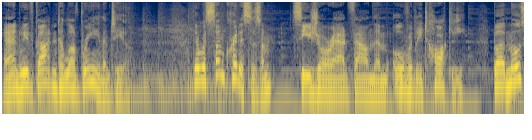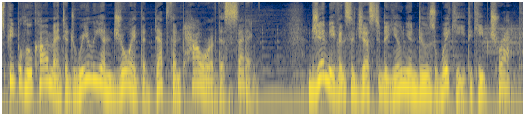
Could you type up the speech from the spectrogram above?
and we've gotten to love bringing them to you. There was some criticism. Cjorad found them overly talky, but most people who commented really enjoyed the depth and power of this setting. Jim even suggested a Union Dues wiki to keep track.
